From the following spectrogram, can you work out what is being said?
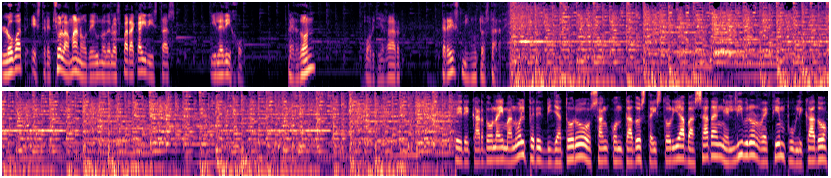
Lobat estrechó la mano de uno de los paracaidistas y le dijo, perdón por llegar tres minutos tarde. Pere Cardona y Manuel Pérez Villatoro os han contado esta historia basada en el libro recién publicado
